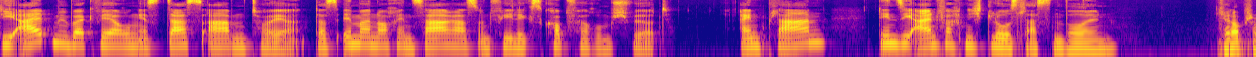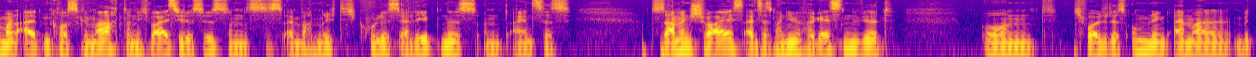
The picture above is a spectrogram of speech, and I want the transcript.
Die Alpenüberquerung ist das Abenteuer, das immer noch in Sarahs und Felix Kopf herumschwirrt. Ein Plan, den sie einfach nicht loslassen wollen. Ich habe schon mal einen Alpencross gemacht und ich weiß, wie das ist und es ist einfach ein richtig cooles Erlebnis und eins, das zusammenschweißt, eins, das man nie mehr vergessen wird. Und ich wollte das unbedingt einmal mit,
